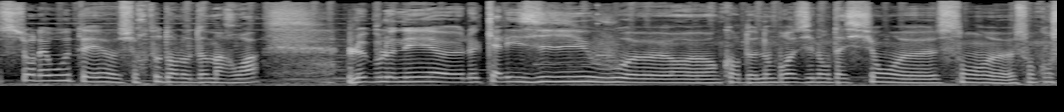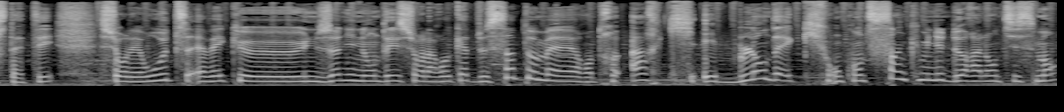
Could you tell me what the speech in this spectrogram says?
sur les routes et euh, surtout dans l'Audomarois. Le Boulonnais, euh, le Calaisie ou euh, encore de nombreuses inondations sont, sont constatées sur les routes avec une zone inondée sur la rocade de Saint-Omer entre Arc et Blandec. On compte 5 minutes de ralentissement.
